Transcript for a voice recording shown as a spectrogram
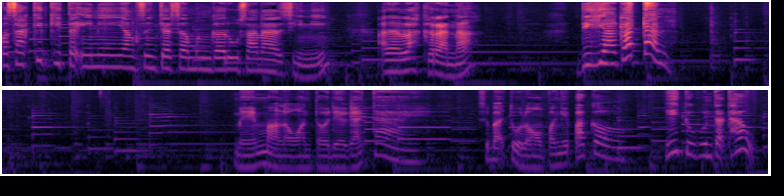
pesakit kita ini yang sentiasa menggaru sana sini adalah kerana dia gatal. Memanglah orang tahu dia gatal. Sebab tu lah orang panggil pakar. Itu pun tak tahu.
